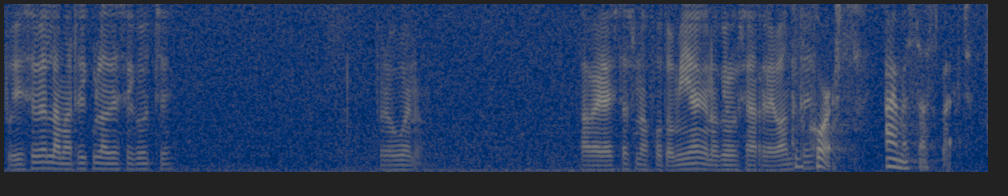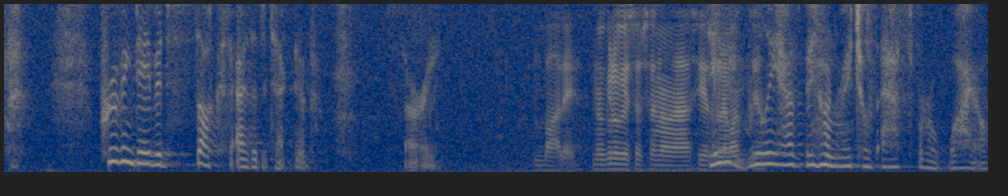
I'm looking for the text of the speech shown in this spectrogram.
Pudiese ver la matrícula de ese coche. Pero bueno. A ver, esta es una foto mía que no creo que sea relevante. Of course, I'm a suspect. Proving David sucks as a detective. Sorry. Vale, no creo que eso sea nada así David relevante. really has been on Rachel's ass for a while.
